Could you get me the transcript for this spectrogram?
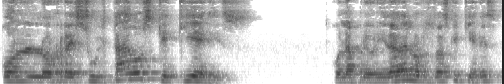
con los resultados que quieres, con la prioridad de los resultados que quieres,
